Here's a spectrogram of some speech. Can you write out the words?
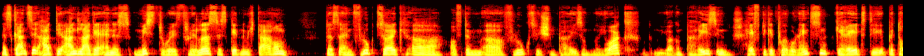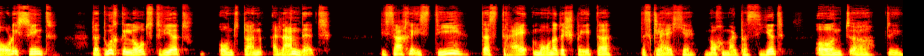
Das Ganze hat die Anlage eines Mystery Thrillers. Es geht nämlich darum, dass ein Flugzeug äh, auf dem äh, Flug zwischen Paris und New York oder New York und Paris in heftige Turbulenzen gerät, die bedrohlich sind, da durchgelotst wird und dann landet. Die Sache ist die, dass drei Monate später das Gleiche noch einmal passiert und äh, die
